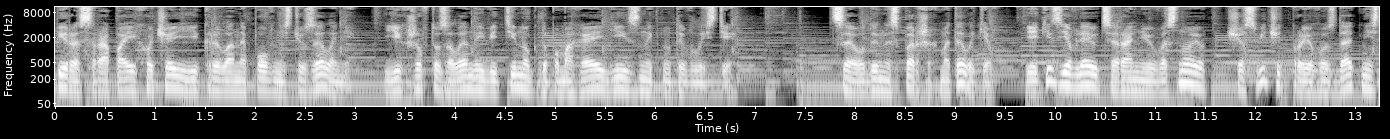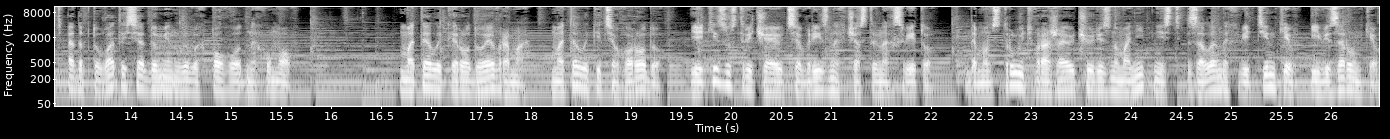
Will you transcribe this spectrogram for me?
пірес рапа і хоча її крила не повністю зелені, їх жовто-зелений відтінок допомагає їй зникнути в листі. Це один із перших метеликів, які з'являються ранньою весною, що свідчить про його здатність адаптуватися до мінливих погодних умов. Метелики роду Еврема, метелики цього роду, які зустрічаються в різних частинах світу, демонструють вражаючу різноманітність зелених відтінків і візерунків.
